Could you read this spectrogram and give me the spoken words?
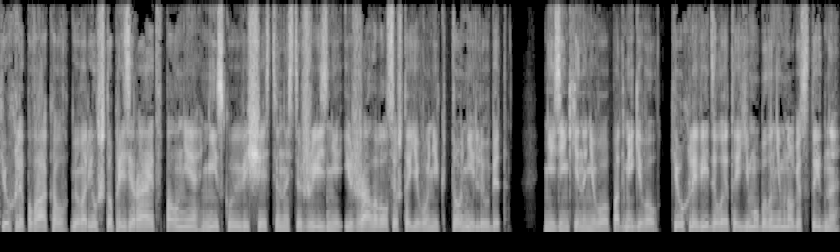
Кюхля плакал, говорил, что презирает вполне низкую вещественность жизни и жаловался, что его никто не любит. Низенький на него подмигивал. Кюхля видел это, ему было немного стыдно.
